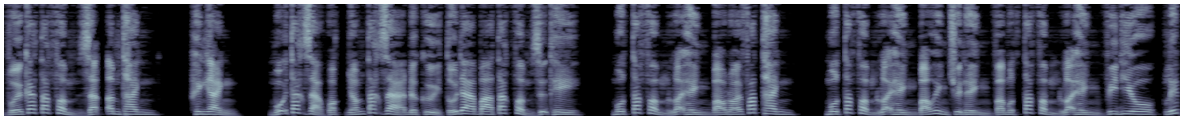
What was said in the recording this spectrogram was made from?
Với các tác phẩm dạng âm thanh, hình ảnh, mỗi tác giả hoặc nhóm tác giả được gửi tối đa 3 tác phẩm dự thi, một tác phẩm loại hình báo nói phát thanh, một tác phẩm loại hình báo hình truyền hình và một tác phẩm loại hình video clip.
